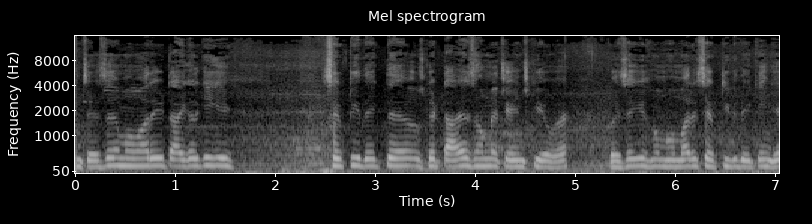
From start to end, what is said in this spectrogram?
जैसे हम हमारी टाइगर की सेफ्टी देखते हैं, उसके टायर्स हमने चेंज किए हुए हैं। वैसे ही हम हमारी सेफ्टी भी देखेंगे।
